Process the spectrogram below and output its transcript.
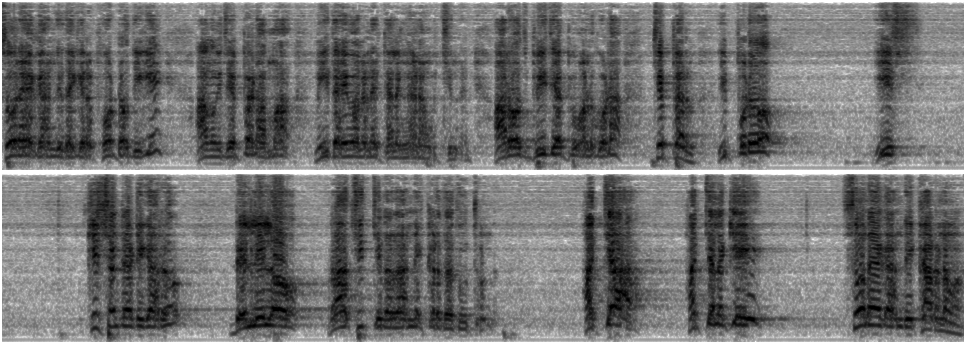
సోనియా గాంధీ దగ్గర ఫోటో దిగి ఆమెకు చెప్పాడు అమ్మ మీ దయవలనే తెలంగాణ వచ్చిందని. ఆ రోజు బీజేపీ వాళ్ళు కూడా చెప్పారు. ఇప్పుడు ఈ కిషన్ రెడ్డి గారు ఢిల్లీలో రాసిచ్చిన దాన్ని ఇక్కడ చదువుతుండ? హత్య హత్యలకి సోనియా గాంధీ కారణమా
